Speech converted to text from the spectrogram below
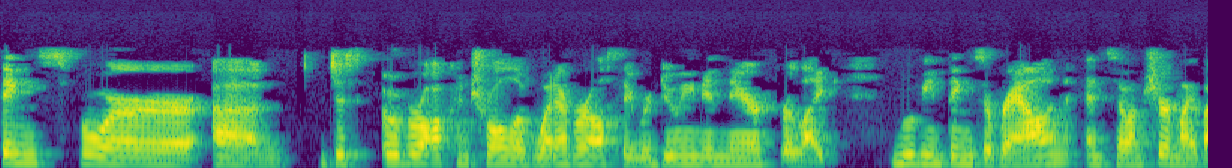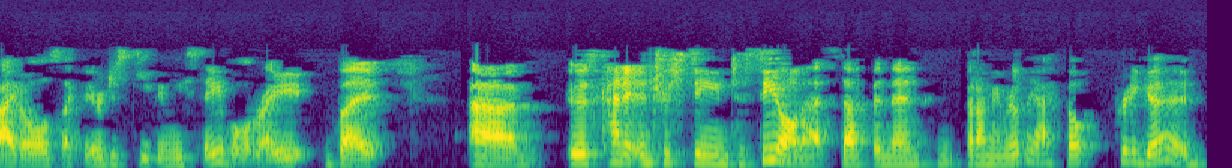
things for, um, just overall control of whatever else they were doing in there for like moving things around. And so I'm sure my vitals, like they were just keeping me stable, right? But, um, it was kind of interesting to see all that stuff. And then, but I mean, really, I felt pretty good,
